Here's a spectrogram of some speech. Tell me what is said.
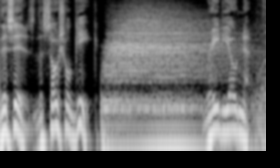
This is The Social Geek Radio Network.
